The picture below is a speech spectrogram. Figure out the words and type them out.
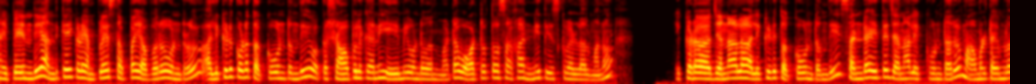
అయిపోయింది. అందుకే ఇక్కడ ఎంప్లాయీస్ తప్ప ఎవ్వరూ ఉండరు. అలికిడి కూడా తక్కువ ఉంటుంది. ఒక షాపులు కానీ ఏమీ ఉండవు అనమాట వాటర్తో సహా అన్నీ తీసుకువెళ్ళాలి మనం. ఇక్కడ జనాల అలికిడి తక్కువ ఉంటుంది. సండే అయితే జనాలు ఎక్కువ ఉంటారు. మామూలు టైంలో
